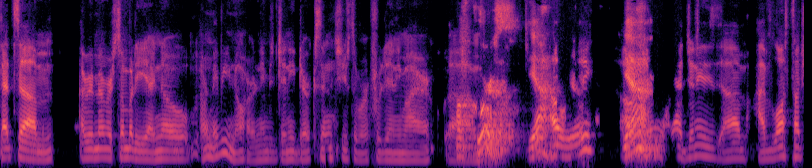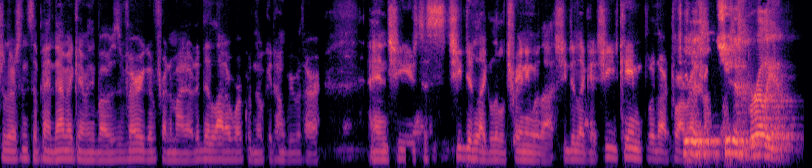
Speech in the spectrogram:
That's um I remember somebody I know, or maybe you know her. Her name is Jenny Dirksen. She used to work for Danny Meyer. Um, of course. Yeah. Oh, really? Oh, yeah. yeah. Jenny's, um, I've lost touch with her since the pandemic and everything, but it was a very good friend of mine. I did a lot of work with No Kid Hungry with her. And she used to, she did like a little training with us. She did like a, she came with our, to our she, was, she was brilliant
